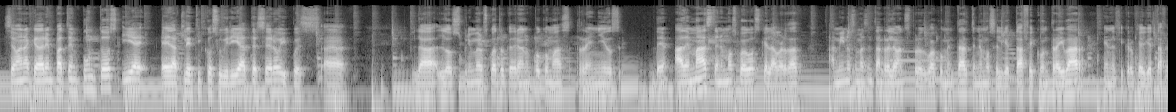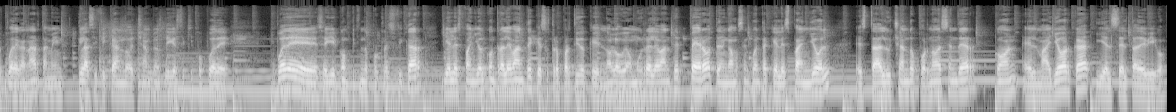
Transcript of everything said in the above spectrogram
se van a quedar empate en puntos y el Atlético subiría a tercero y pues los primeros cuatro quedarían un poco más reñidos. además tenemos juegos que la verdad a mí no se me hacen tan relevantes, pero los voy a comentar. Tenemos el Getafe contra Ibar, en el que creo que el Getafe puede ganar. También clasificando a Champions League, este equipo puede, puede seguir compitiendo por clasificar. Y el Español contra Levante, que es otro partido que no lo veo muy relevante, pero tengamos en cuenta que el Español está luchando por no descender con el Mallorca y el Celta de Vigo.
